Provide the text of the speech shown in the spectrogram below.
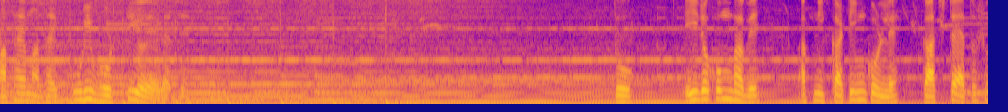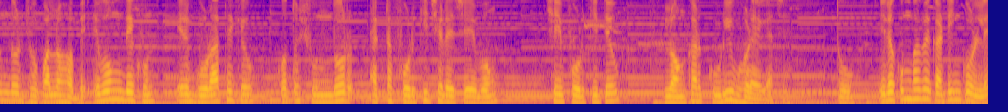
মাথায় মাথায় কুড়ি ভর্তি হয়ে গেছে। তো এই রকমভাবে আপনি কাটিং করলে গাছটা এত সুন্দর ঝোপালো হবে এবং দেখুন এর গোড়া থেকেও কত সুন্দর একটা ফরকি ছেড়েছে এবং সেই ফরকিতেও লঙ্কার কুড়ি ভরে গেছে। তো এরকমভাবে কাটিং করলে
